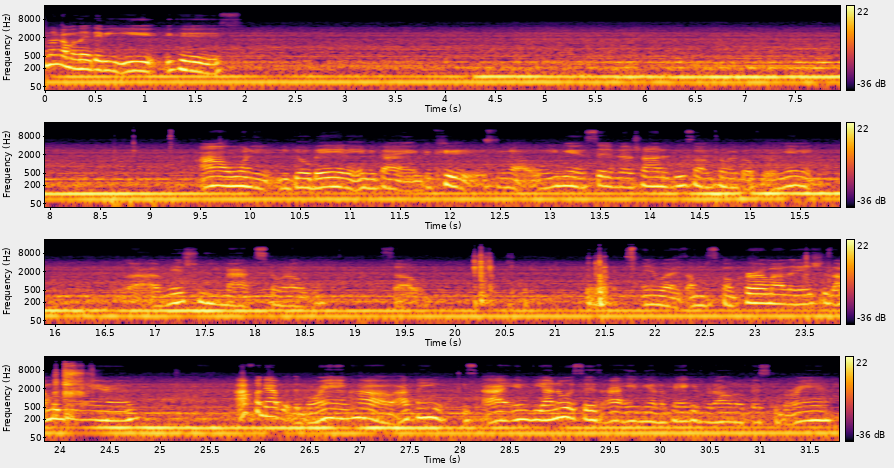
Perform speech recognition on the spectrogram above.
I'm gonna let that be it because I don't want it to go bad or anything because you know when you getting sitting there trying to do something trying to go for a minute, uh, eventually you might start over. So, anyways, I'm just gonna curl my lashes. I'm gonna be wearing I forgot what the brand called. I think it's I Envy. I know it says I Envy on the package, but I don't know if that's the brand.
